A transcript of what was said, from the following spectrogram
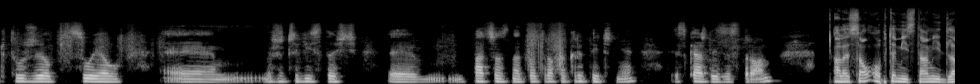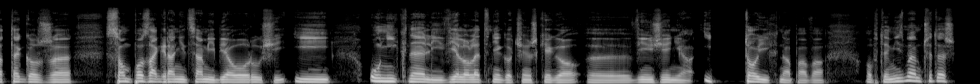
którzy opisują rzeczywistość, patrząc na to trochę krytycznie z każdej ze stron. Ale są optymistami dlatego, że są poza granicami Białorusi i uniknęli wieloletniego ciężkiego e, więzienia i to ich napawa optymizmem, czy też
